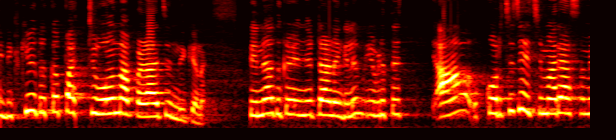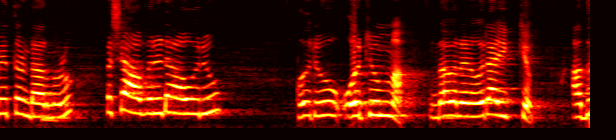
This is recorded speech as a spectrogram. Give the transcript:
എനിക്കും ഇതൊക്കെ പറ്റുമോ എന്ന് അപ്പോഴാണ് ചിന്തിക്കണേ. പിന്നെ അത് കഴിഞ്ഞിട്ടാണെങ്കിലും ഇവിടുത്തെ ആ കുറച്ച് ചേച്ചിമാരെ ആ സമയത്ത് ഉണ്ടായിരുന്നുള്ളൂ. പക്ഷെ അവരുടെ ആ ഒരു ഒരു ഒരുമ എന്താ പറയുക ഒരു ഐക്യം അത്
